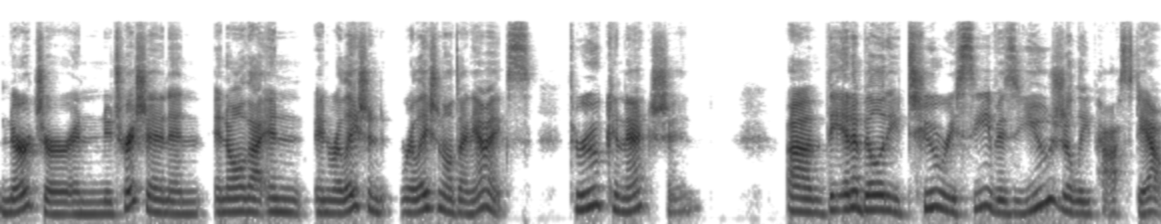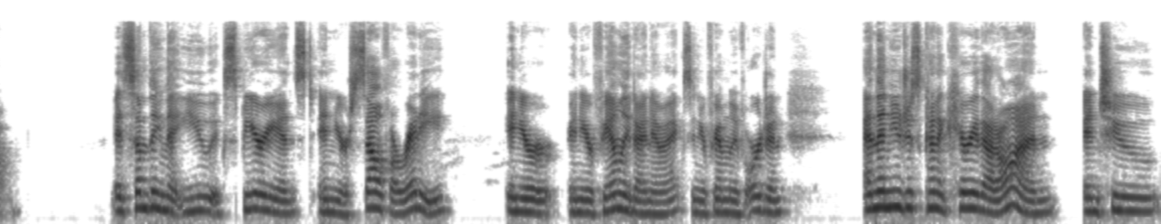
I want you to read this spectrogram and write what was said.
nurture and nutrition and and all that in in relation relational dynamics through connection um the inability to receive is usually passed down it's something that you experienced in yourself already in your in your family dynamics in your family of origin and then you just kind of carry that on into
